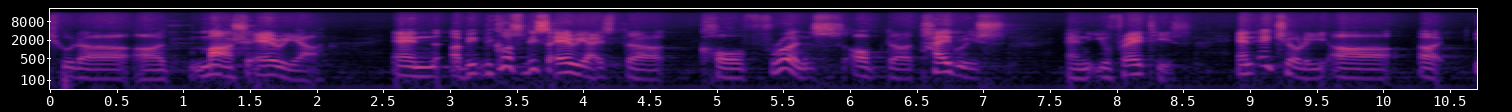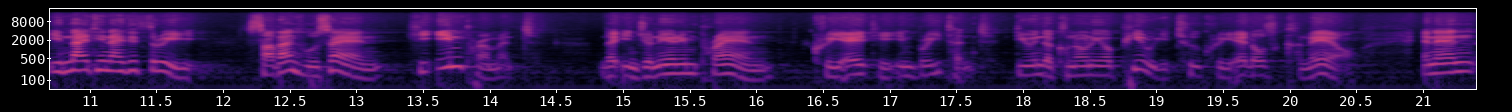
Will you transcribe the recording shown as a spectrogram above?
to the uh, marsh area. And uh, because this area is the confluence of the Tigris and Euphrates, and actually, uh, uh in 1993, Saddam Hussein, he implemented the engineering plan created in Britain during the colonial period to create those canals. And then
